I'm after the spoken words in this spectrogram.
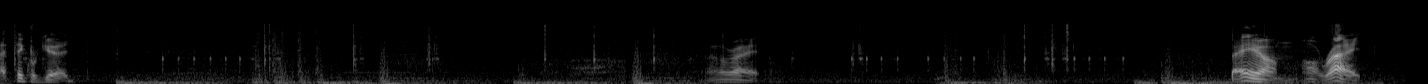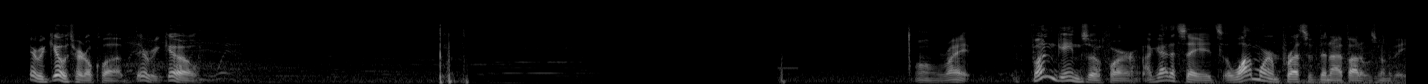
I think we're good. All right, Bam! All right. There we go, Turtle Club. There we go. All right. Fun game so far. I gotta say, it's a lot more impressive than I thought it was going to be.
